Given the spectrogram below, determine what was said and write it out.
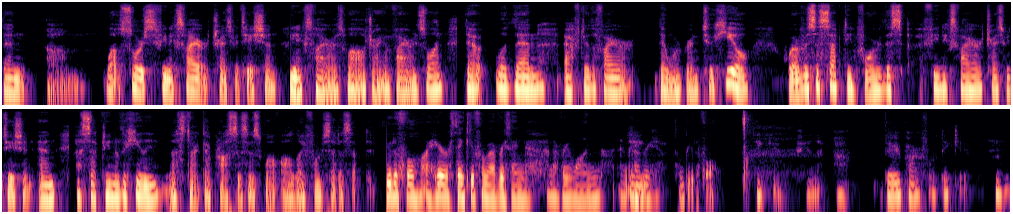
then um, well source phoenix fire transmutation phoenix fire as well dragon fire and so on that will then after the fire then we're going to heal whoever's accepting for this phoenix fire transmutation and accepting of the healing. Let's start that process as well. All life forms that accept it Beautiful. I hear thank you from everything and everyone and Thank every so beautiful. thank you. Feel it oh, very powerful. Thank you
